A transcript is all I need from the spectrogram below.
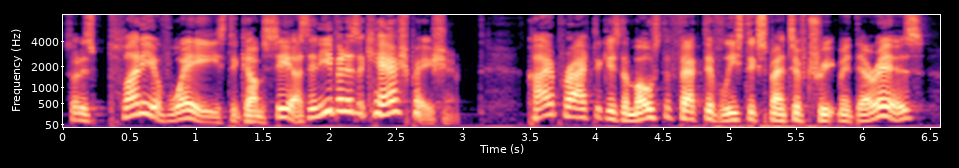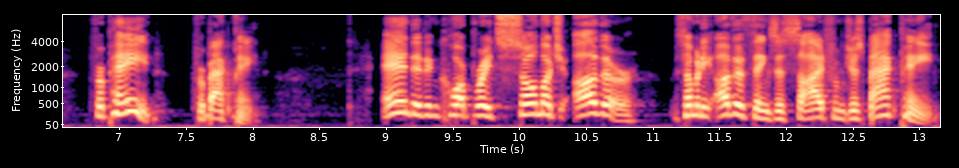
So, there's plenty of ways to come see us. And even as a cash patient, chiropractic is the most effective, least expensive treatment there is for pain, for back pain. And it incorporates so much other, so many other things aside from just back pain.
